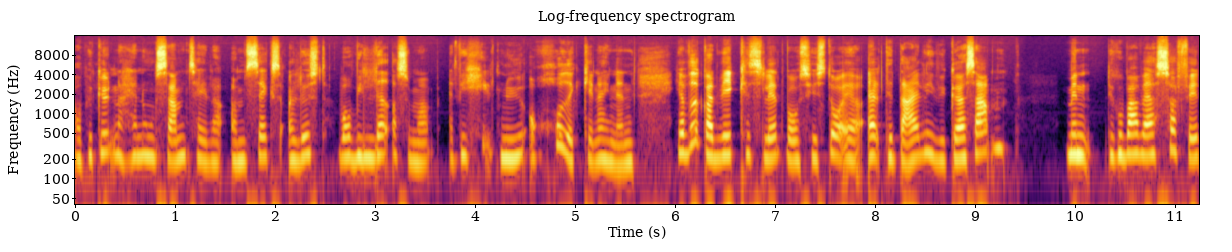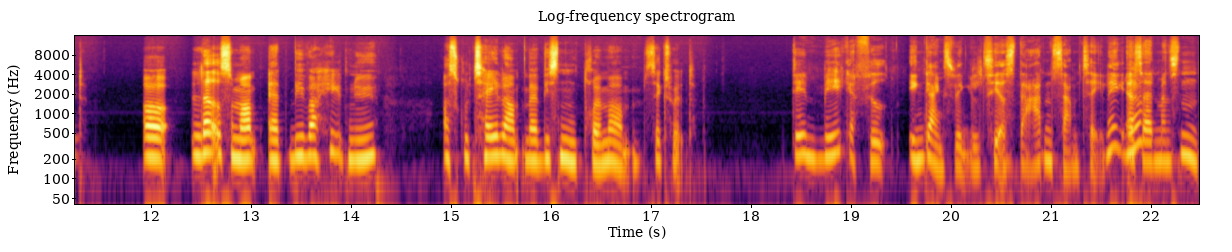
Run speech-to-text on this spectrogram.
at begynde at have nogle samtaler om sex og lyst, hvor vi lader som om, at vi er helt nye, overhovedet ikke kender hinanden. Jeg ved godt, at vi ikke kan slette vores historie og alt det dejlige, vi gør sammen, men det kunne bare være så fedt at lade som om, at vi var helt nye og skulle tale om, hvad vi sådan drømmer om seksuelt. det er en mega fed indgangsvinkel til at starte en samtale. Ikke? Ja. Altså at man sådan,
